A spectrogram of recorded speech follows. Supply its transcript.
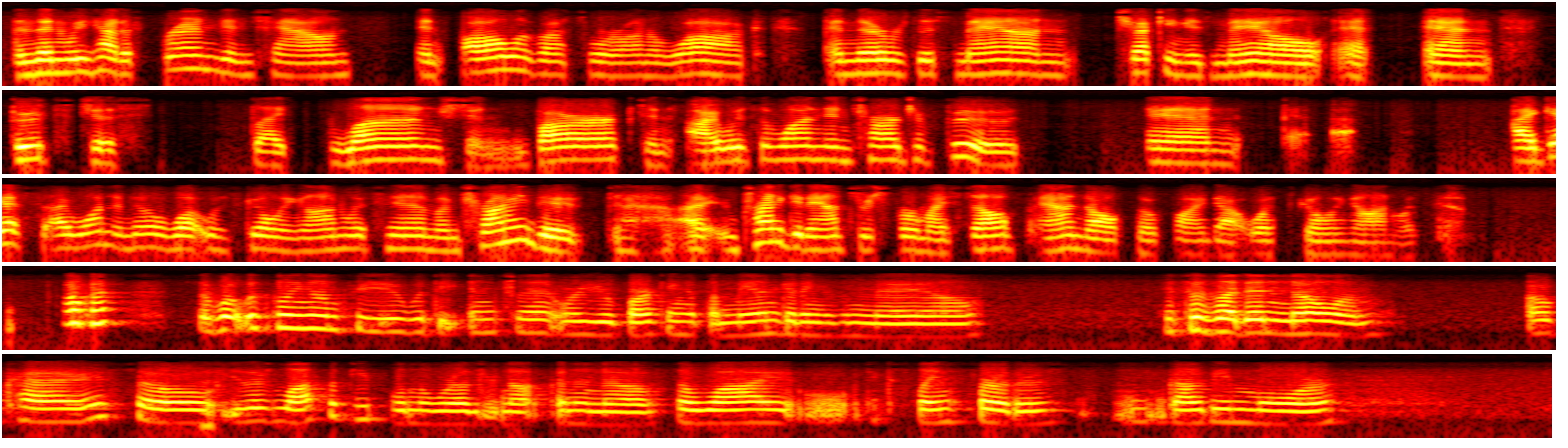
And then we had a friend in town, and all of us were on a walk, and there was this man checking his mail, and, and Boots just like lunged and barked, and I was the one in charge of Boots, and uh, I guess I want to know what was going on with him. I'm trying to I'm trying to get answers for myself and also find out what's going on with him. Okay. So what was going on for you with the incident where you were barking at the man getting his mail? He says I didn't know him. Okay, so there's lots of people in the world you're not going to know. So why? Explain further. Got to be more.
